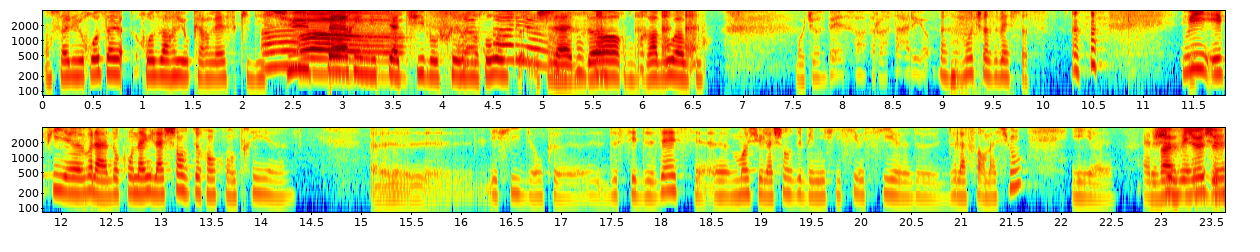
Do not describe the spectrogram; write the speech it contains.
on salue Rosario Carles qui dit ah. super initiative offrir une rose. J'adore, bravo à vous. Muchos besos, Rosario. Muchos besos. oui, et puis euh, voilà, donc on a eu la chance de rencontrer euh, euh, les filles donc, de C2S. moi, j'ai eu la chance de bénéficier aussi de, la formation. Et je vais,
